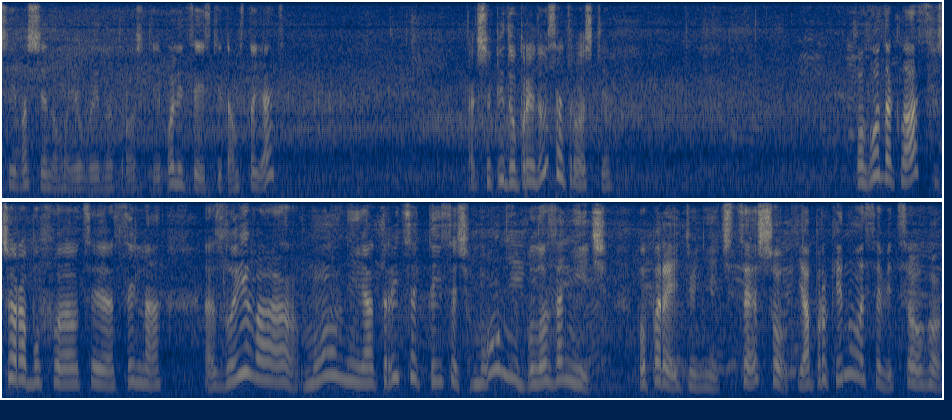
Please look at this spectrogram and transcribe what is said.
ще й машину мою видно трошки. І поліцейські там стоять. Так що піду пройдуся трошки. Погода клас. Вчора був е, оце сильна е, злива, молнія, 30 тисяч молній було за ніч, попередню ніч. Це шок. Я прокинулася від цього.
